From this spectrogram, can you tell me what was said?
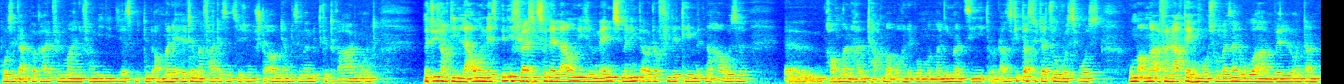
große Dankbarkeit für meine Familie, die das mitnimmt. Auch meine Eltern, mein Vater ist inzwischen gestorben, die haben das immer mitgetragen und natürlich auch die Launen. Jetzt bin ich vielleicht nicht so der launige Mensch, man nimmt aber doch viele Themen mit nach Hause äh, braucht man einen halben Tag mal Wochenende, wo man mal niemand sieht. Und also es gibt auch Situationen, wo es, wo man auch mal einfach nachdenken muss, wo man seine Ruhe haben will und dann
